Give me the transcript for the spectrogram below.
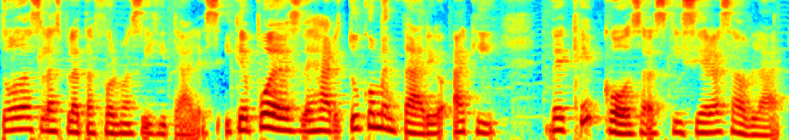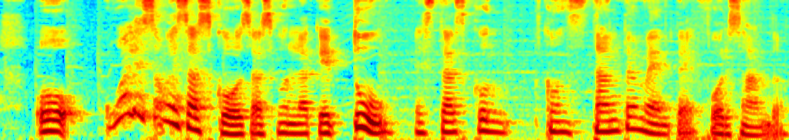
todas las plataformas digitales y que puedes dejar tu comentario aquí de qué cosas quisieras hablar o cuáles son esas cosas con las que tú estás constantemente forzando.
